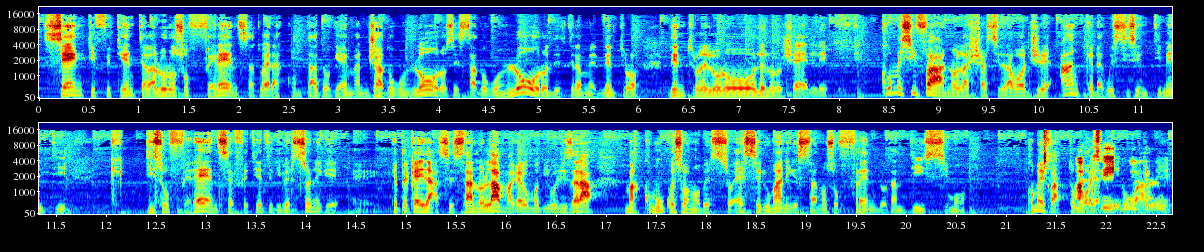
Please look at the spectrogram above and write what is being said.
senti effettivamente la loro sofferenza. Tu hai raccontato che hai mangiato con loro, sei stato con loro dentro, dentro le, loro, le loro celle. Come si fa a non lasciarsi lasciarsi travolgere anche da questi sentimenti di sofferenza effettivamente di persone che, eh, che, per carità se stanno là magari un motivo ci sarà ma comunque sono perso- esseri umani che stanno soffrendo tantissimo. Come hai fatto ah, poi sì, a trovare?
